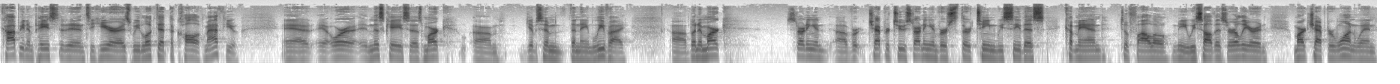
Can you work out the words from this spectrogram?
copied and pasted it into here as we looked at the call of Matthew. Uh, or in this case, as Mark um, gives him the name Levi. Uh, but in Mark, starting in uh, ver- chapter 2, starting in verse 13, we see this command to follow me. We saw this earlier in Mark chapter 1 when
